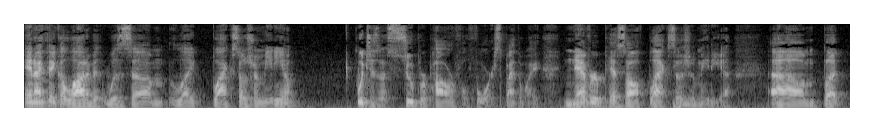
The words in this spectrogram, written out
And I think a lot of it was um, like black social media, which is a super powerful force, by the way. Never piss off black social media, um, but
